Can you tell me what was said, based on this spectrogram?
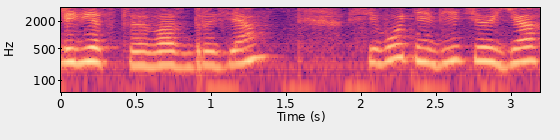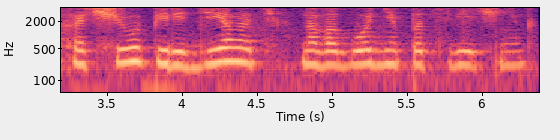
Приветствую вас, друзья! Сегодня в видео я хочу переделать новогодний подсвечник.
